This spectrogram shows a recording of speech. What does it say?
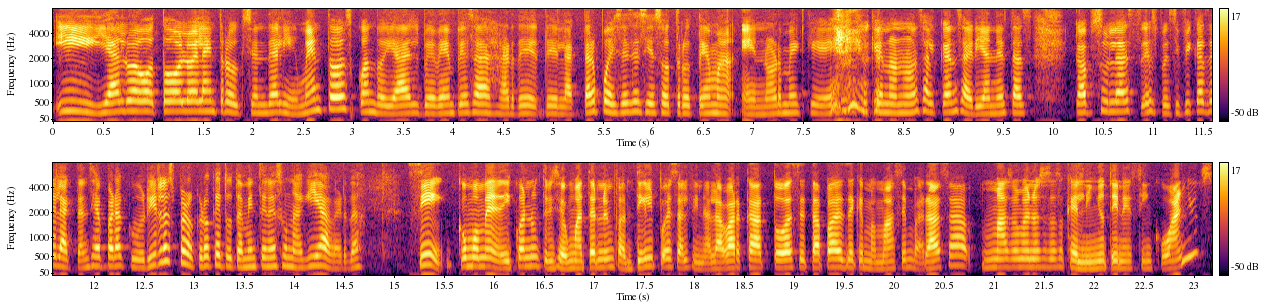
Y ya luego todo lo de la introducción de alimentos, cuando ya el bebé empieza a dejar de, lactar, pues ese sí es otro tema enorme que, que, no nos alcanzarían estas cápsulas específicas de lactancia para cubrirlos, pero creo que tú también tienes una guía, ¿verdad? Sí, como me dedico a nutrición materno-infantil, pues al final abarca toda esa etapa desde que mamá se embaraza, más o menos hasta que el niño tiene cinco años.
